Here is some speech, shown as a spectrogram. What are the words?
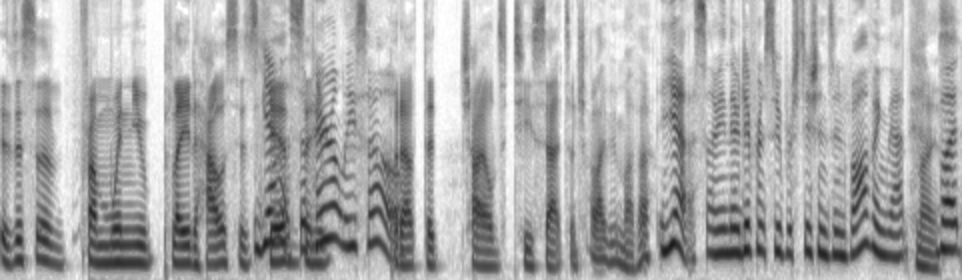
is this uh from when you played house as yes, kids? and you apparently so. put out the child's tea sets and shall I be mother? Yes, I mean there are different superstitions involving that. Nice. But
